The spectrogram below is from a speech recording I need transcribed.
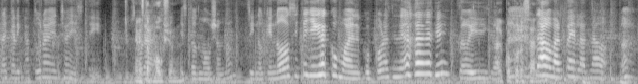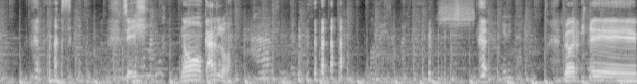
la caricatura hecha este. pues En stop motion. Stop motion, ¿no? Sino que no, si te llega como al cocoro así de, ay, soy hijo. Al Kokoro San. No, Marcela, no. sí. ¿Se Sí. no? Carlo. Ah, sí, pero. Borra esa parte. Editar. Pero a ver, eh,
